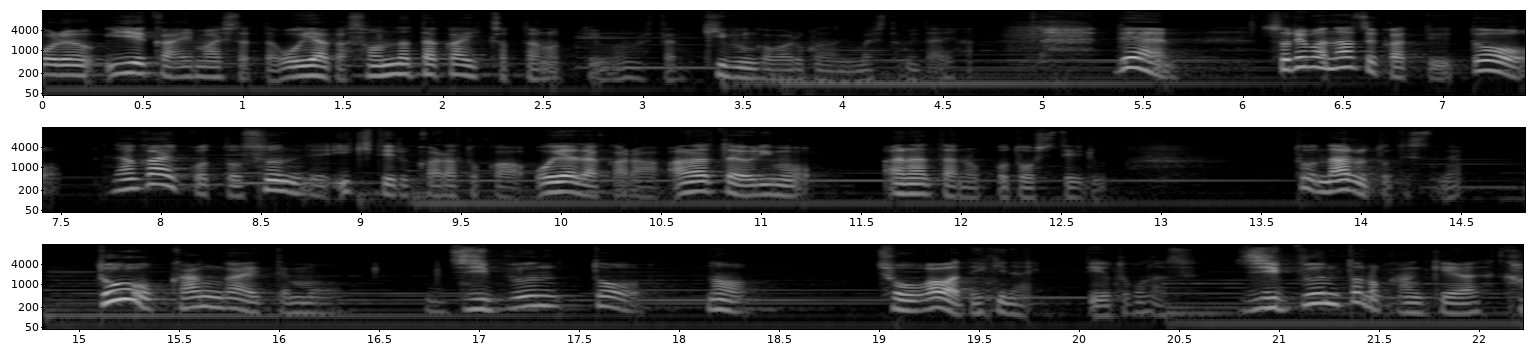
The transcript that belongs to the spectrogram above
これを家買いましたって親がそんな高い買ったのって言われました。気分が悪くなりましたみたいな。でそれはなぜかっていうと長いこと住んで生きてるからとか親だからあなたよりもあなたのことをしているとなるとですねどう考えても自分との調和はできないっていうとこなんです。自分との関係は必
